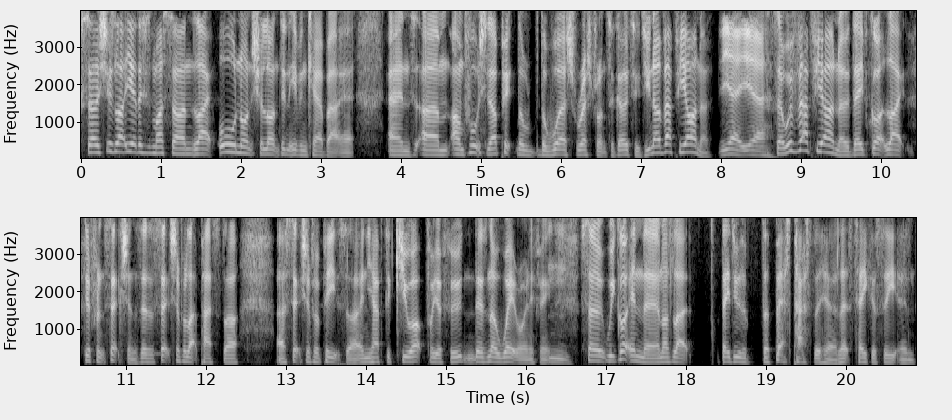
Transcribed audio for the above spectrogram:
So she was like, yeah, this is my son. Like all nonchalant, didn't even care about it. And um, unfortunately, I picked the the worst restaurant to go to. Do you know Vapiano? Yeah, yeah. So with Vapiano, they've got like different sections. There's a section for like pasta, a section for pizza, and you have to queue up for your food. There's no wait or anything. Mm. So we got in there, and I was like, "They do the, the best pasta here. Let's take a seat and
